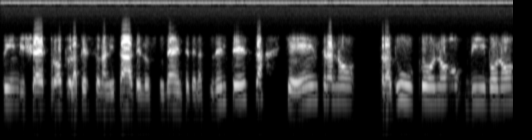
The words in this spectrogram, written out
Quindi c'è proprio la personalità dello studente e della studentessa che entrano traducono, vivono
